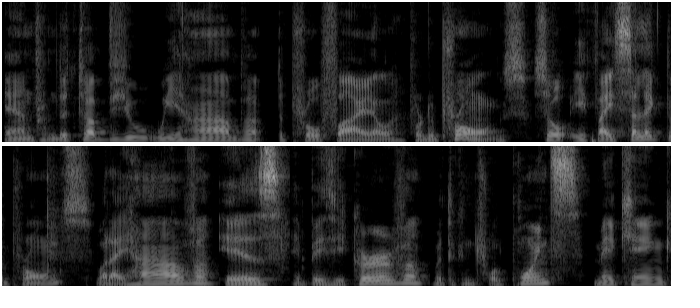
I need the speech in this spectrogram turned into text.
and from the top view, we have the profile for the prongs. So if I select the prongs, what I have is a Bezier curve with the control points, making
